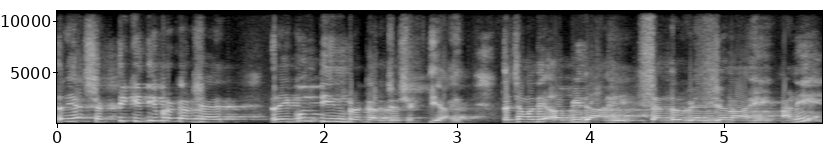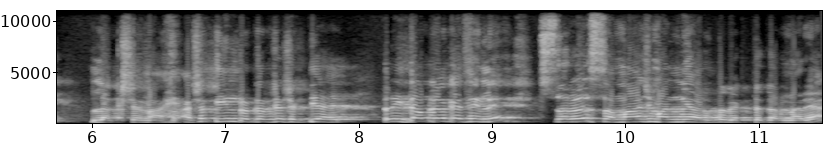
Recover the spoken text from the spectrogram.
तर या शक्ती किती प्रकारच्या आहेत? तर एकूण तीन प्रकारच्या शक्ती आहेत. त्याच्यामध्ये अभिदा आहे त्यानंतर व्यंजन आहे आणि लक्षण आहे. अशा तीन प्रकारच्या शक्ती आहेत. तर इथं आपल्याला काय सांगितलंय? सरळ समाजमान्य अर्थ व्यक्त करणाऱ्या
